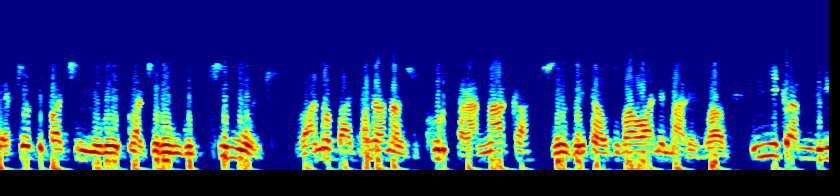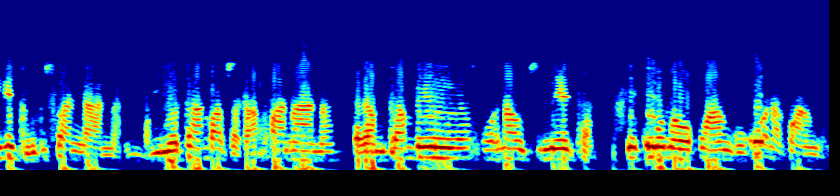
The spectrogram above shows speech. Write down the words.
yatoti pachirungu teamwork vanobatsirana zvikuru zvakanaka zvinozoita kuti vawane maresults inyika mbiri dziri kusangana dzinotamba zvakafanana. Saka mutambo iyoona uchinetsa sekuonawo kwangu kuona kwangu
